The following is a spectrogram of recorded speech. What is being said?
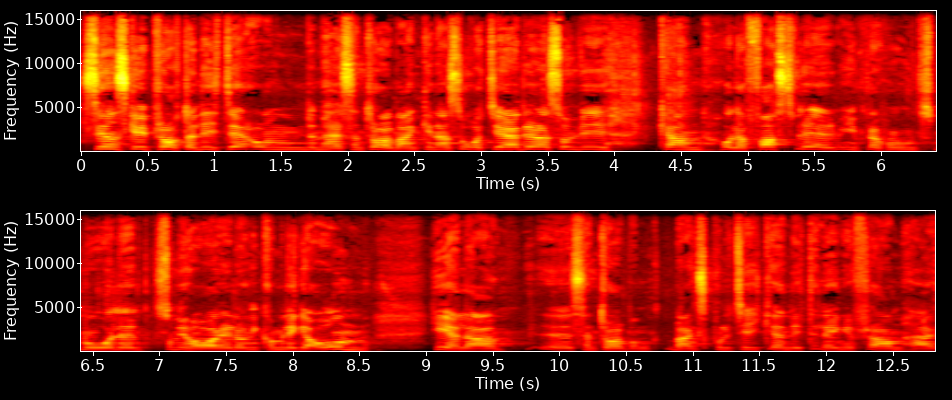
Sen ska vi prata lite om de här centralbankernas åtgärder alltså om vi kan hålla fast vid inflationsmålen som vi har eller om vi kommer lägga om hela eh, centralbankspolitiken lite längre fram här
